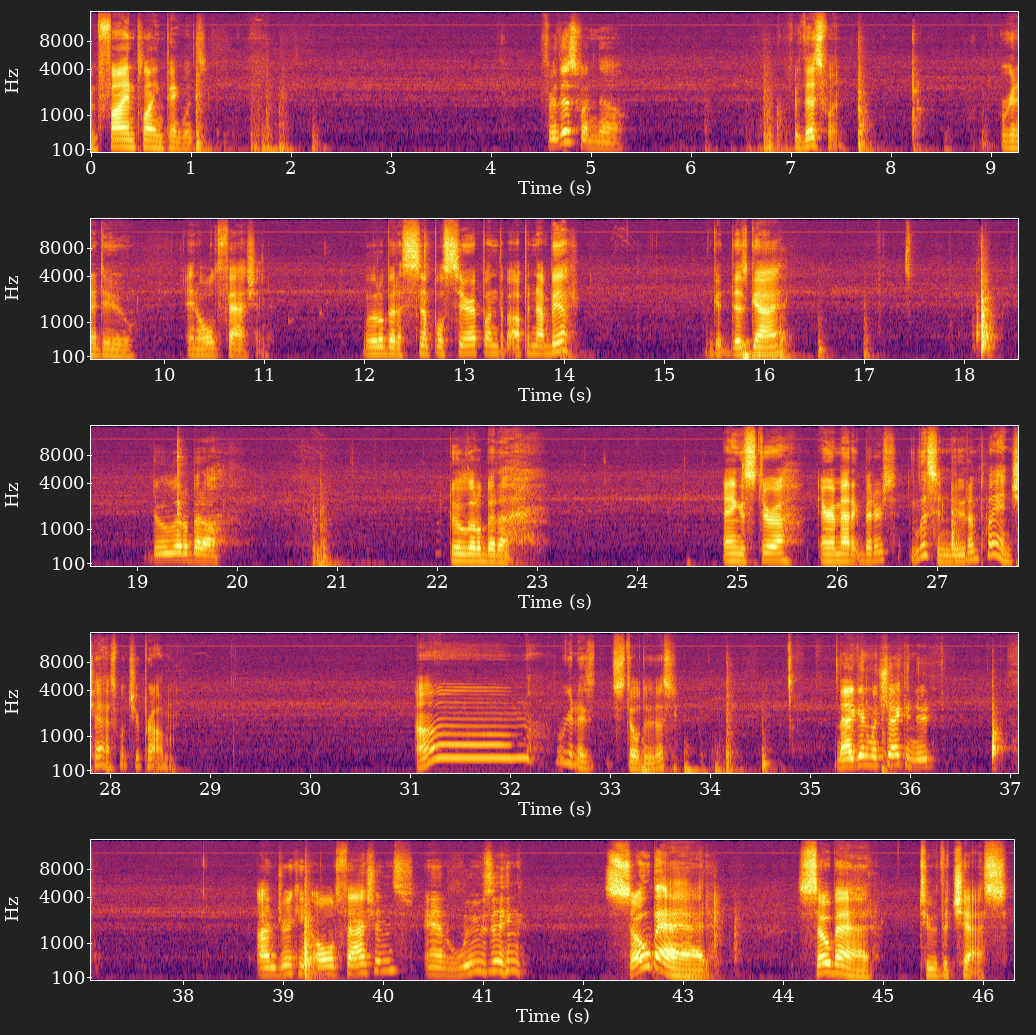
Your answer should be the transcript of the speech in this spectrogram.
I'm fine playing penguins. For this one, though, for this one, we're going to do an old fashioned. A little bit of simple syrup on the, up in that bitch. Get this guy. Do a little bit of do a little bit of Angostura aromatic bitters. Listen, dude, I'm playing chess. What's your problem? Um, we're gonna still do this. Megan, what's shaking, dude? I'm drinking old fashions and losing so bad, so bad to the chess.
